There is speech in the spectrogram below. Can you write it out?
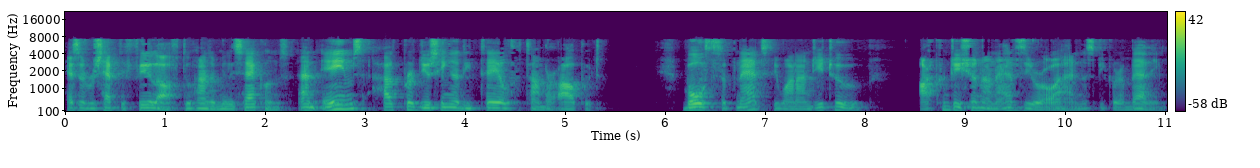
has a receptive field of 200 milliseconds, and aims at producing a detailed timbre output. Both subnets, D1 and D2, are conditioned on F0 and speaker embedding.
